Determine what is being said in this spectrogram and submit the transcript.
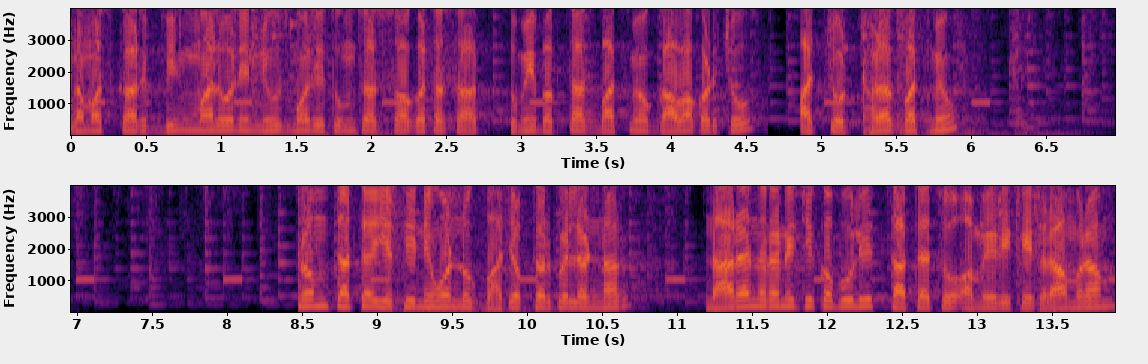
नमस्कार बिंग मालवणी न्यूजमध्ये तुमचं स्वागत असतात तुम्ही बघताच बातम्यो गावाकडच्यो. आजच्यो ठळक बातम्यो. ट्रम्प तात्या येती निवडणूक भाजपतर्फे लढणार. नारायण राणेची कबुली तात्याचो अमेरिकेक रामराम.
